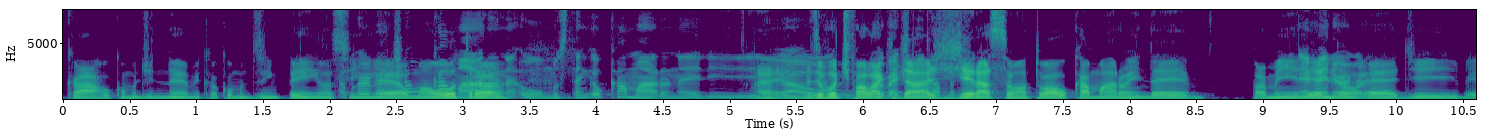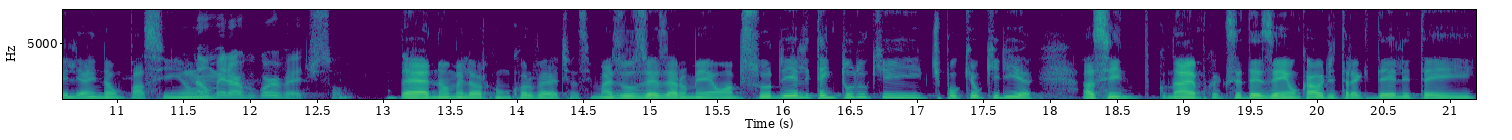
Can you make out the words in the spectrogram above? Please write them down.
carro, como dinâmica, como desempenho, assim, é, é uma Camaro, outra. Né? O Mustang é o Camaro, né? Ele, é, é, mas eu vou te falar que da geração atual o Camaro ainda é para mim ele É ainda melhor, é de ele ainda é um passinho. Não melhor que o Corvette, só. É, não melhor que um Corvette, assim. Mas o Z06 é um absurdo e ele tem tudo que, tipo, que eu queria. Assim, na época que você desenha um carro de track dele, tem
